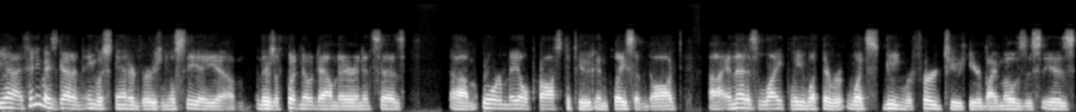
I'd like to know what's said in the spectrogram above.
Yeah, if anybody's got an English Standard Version, you'll see a um, there's a footnote down there, and it says um, "or male prostitute" in place of dog, uh, and that is likely what they're what's being referred to here by Moses is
